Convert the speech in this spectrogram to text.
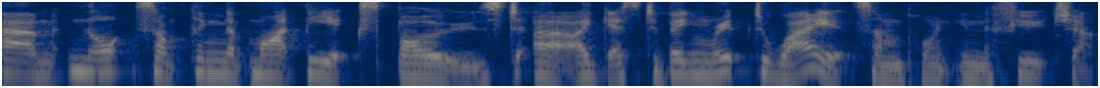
Um, not something that might be exposed, uh, I guess, to being ripped away at some point in the future.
